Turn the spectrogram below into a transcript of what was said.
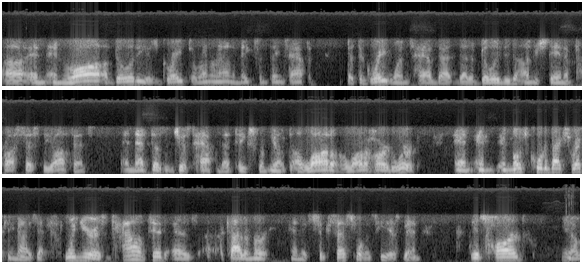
Uh, and and raw ability is great to run around and make some things happen, but the great ones have that that ability to understand and process the offense, and that doesn't just happen. That takes from you know a lot of a lot of hard work and, and, and most quarterbacks recognize that. When you're as talented as uh, Kyler Murray and as successful as he has been, it's hard, you know,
